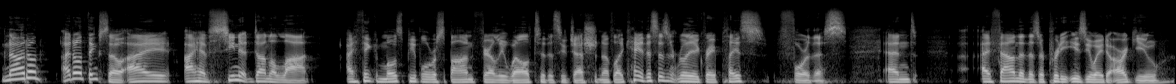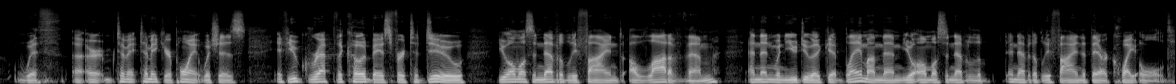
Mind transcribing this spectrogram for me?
No, I don't. I don't think so. I I have seen it done a lot. I think most people respond fairly well to the suggestion of like, "Hey, this isn't really a great place for this," and I found that there's a pretty easy way to argue with, uh, or to make to make your point, which is if you grep the code base for to do, you almost inevitably find a lot of them, and then when you do a git blame on them, you almost inevitably inevitably find that they are quite old,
